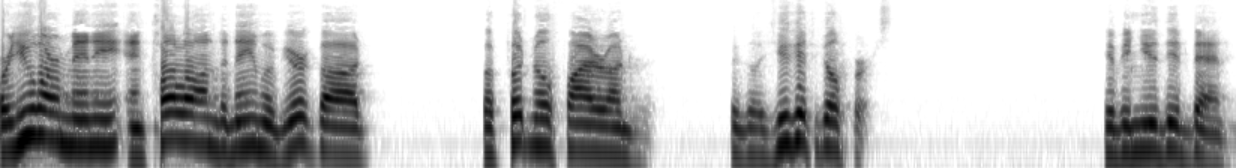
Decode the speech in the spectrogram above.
for you are many, and call on the name of your God, but put no fire under it. Goes, You get to go first, giving you the advantage.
